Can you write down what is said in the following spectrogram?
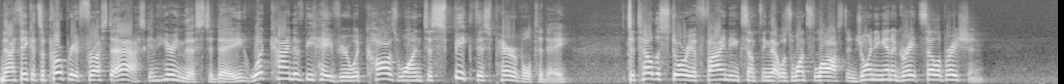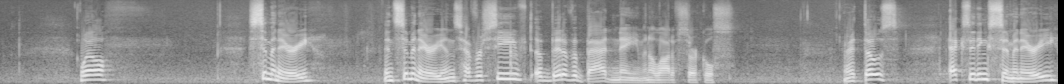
Now, I think it's appropriate for us to ask, in hearing this today, what kind of behavior would cause one to speak this parable today? To tell the story of finding something that was once lost and joining in a great celebration? Well, seminary and seminarians have received a bit of a bad name in a lot of circles. Right? Those exiting seminary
